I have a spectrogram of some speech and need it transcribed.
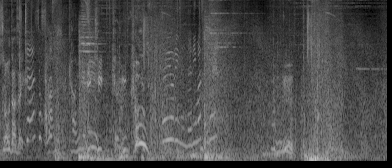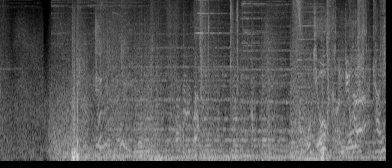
賞だぜ。感謝します。感健康頼りになりますね、うん。完了だ感激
